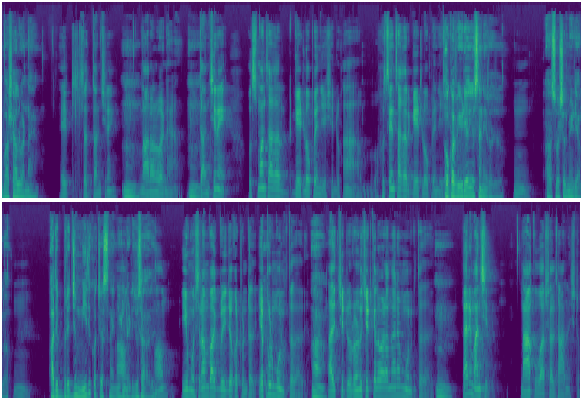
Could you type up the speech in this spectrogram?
వర్షాలు పడినాయి? ఎట్లా దంచినాయి? నారాయణ పడినాయా. దంచినాయి. ఉస్మాన్ సాగర్ గేట్లు ఓపెన్ చేసిండ్రు. హుస్సేన్ సాగర్ గేట్లు ఓపెన్ చేసి ఒక వీడియో చూసాను ఈరోజు. ఆ సోషల్ మీడియాలో. అది బ్రిడ్జ్ మీదకి వచ్చేస్తున్నాయి చూసా ఈ ముషరాంబాగ్ బ్రిడ్జ్ ఒకటి ఉంటుంది. ఎప్పుడు మునుగుతుంది అది. అది చిట్టు రెండు చిట్కలు పడంగానే మునుగుతుంది అది. కానీ మంచిది. నాకు వర్షాలు చాలా ఇష్టం.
